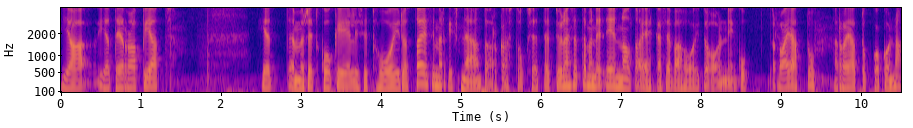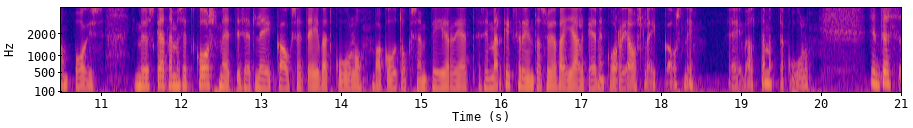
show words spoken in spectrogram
ja, ja terapiat ja tämmöiset kokeelliset hoidot tai esimerkiksi nämä on tarkastukset. Että yleensä tämmöinen ennaltaehkäisevä hoito on niin kuin rajattu, rajattu kokonaan pois. Myöskään tämmöiset kosmeettiset leikkaukset eivät kuulu vakuutuksen piiriin. Et esimerkiksi rintasyövän jälkeinen korjausleikkaus niin ei välttämättä kuulu. Entäs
